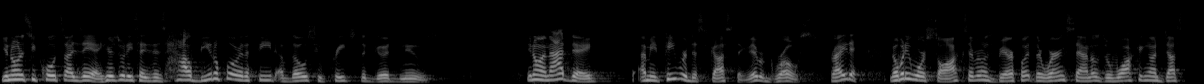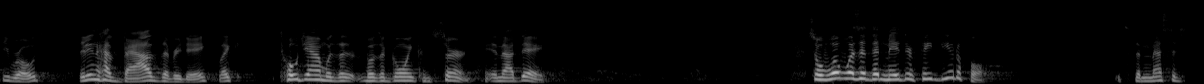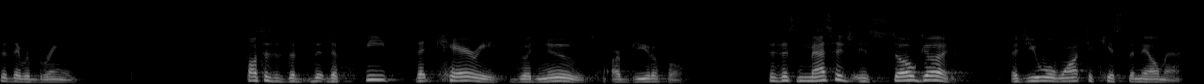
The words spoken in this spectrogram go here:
You notice he quotes Isaiah. Here's what he says: he says, How beautiful are the feet of those who preach the good news. You know, in that day, I mean, feet were disgusting. They were gross, right? Nobody wore socks. Everyone's barefoot. They're wearing sandals. They're walking on dusty roads. They didn't have baths every day. Like, toe jam was a, was a going concern in that day. So, what was it that made their feet beautiful? It's the message that they were bringing. Paul says the, the, the feet that carry good news are beautiful. He says this message is so good that you will want to kiss the mailman.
